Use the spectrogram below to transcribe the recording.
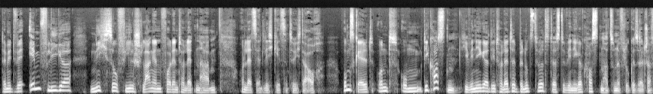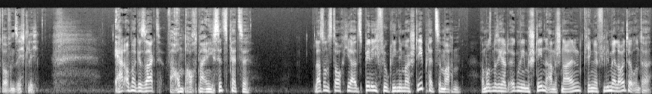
damit wir im Flieger nicht so viel Schlangen vor den Toiletten haben. Und letztendlich geht es natürlich da auch ums Geld und um die Kosten. Je weniger die Toilette benutzt wird, desto weniger Kosten hat so eine Fluggesellschaft offensichtlich. Er hat auch mal gesagt, warum braucht man eigentlich Sitzplätze? Lass uns doch hier als Billigfluglinie mal Stehplätze machen. Da muss man sich halt irgendwie im Stehen anschnallen, kriegen wir viel mehr Leute unter.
